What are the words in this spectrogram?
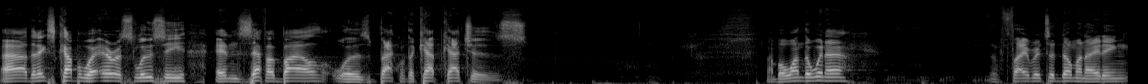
Uh, the next couple were Eris Lucy and Zaffa Bale was back with the cap catches. Number one, the winner. The favourites are dominating.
